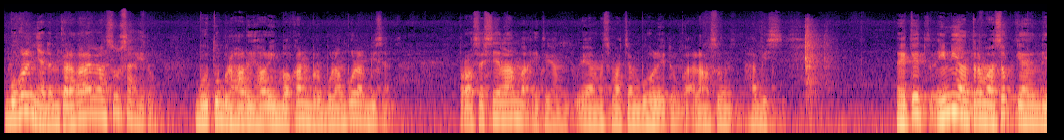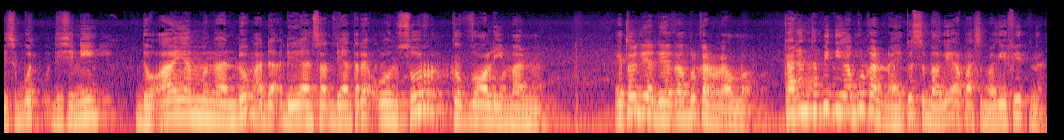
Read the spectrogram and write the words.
buhulnya dan kadang-kadang memang susah itu. Butuh berhari-hari bahkan berbulan-bulan bisa. Prosesnya lama itu yang yang semacam buhul itu nggak langsung habis. Nah itu ini yang termasuk yang disebut di sini doa yang mengandung ada di antara unsur kezaliman. Itu tidak dikabulkan oleh Allah. Kadang tapi dikabulkan. Nah itu sebagai apa? Sebagai fitnah.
